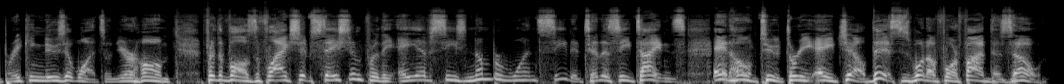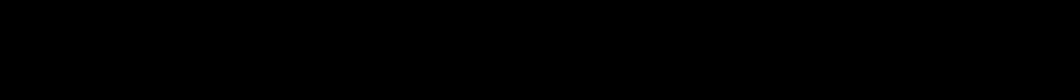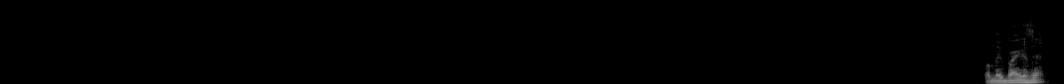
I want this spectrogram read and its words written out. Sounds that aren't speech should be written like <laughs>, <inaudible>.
Breaking news at once on your home for the Vols, the flagship station for the AFC's number one seeded Tennessee Titans and home to 3HL. This is 1045 The Zone. Want me bring us in?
